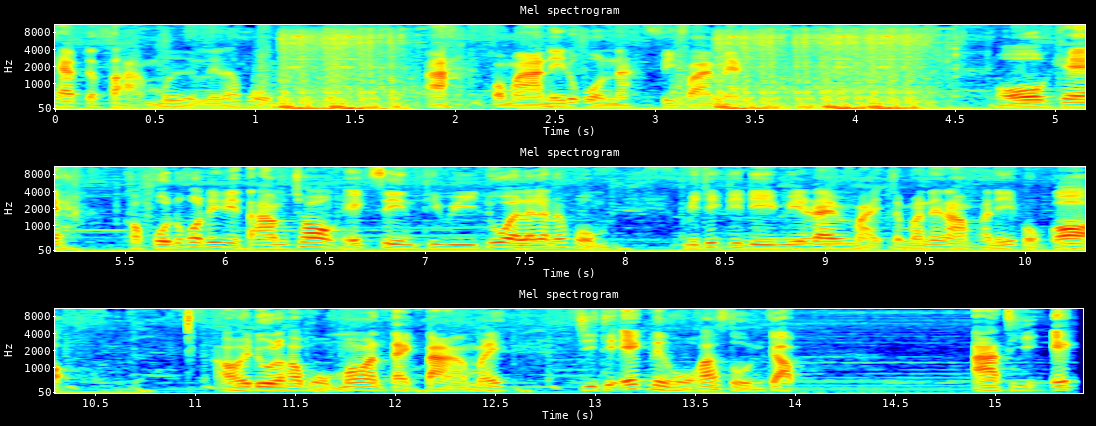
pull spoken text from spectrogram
แทบจะสามหมื่นเลยนะผม อะ ประมาณนี้ทุกคนนะฟรีไฟแม็กโอเค ขอบคุณทุกคนที่ติดตามช่อง x c n TV ด้วยแล้วกันนะผม มีทริคดีๆ มีอะไรใหม่ๆจะมาแนะนำอันนี้ผมก็เอาให้ดูแล้วครับผมว่ามันแตกต่างไหม GTX 1650 กับ RTX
